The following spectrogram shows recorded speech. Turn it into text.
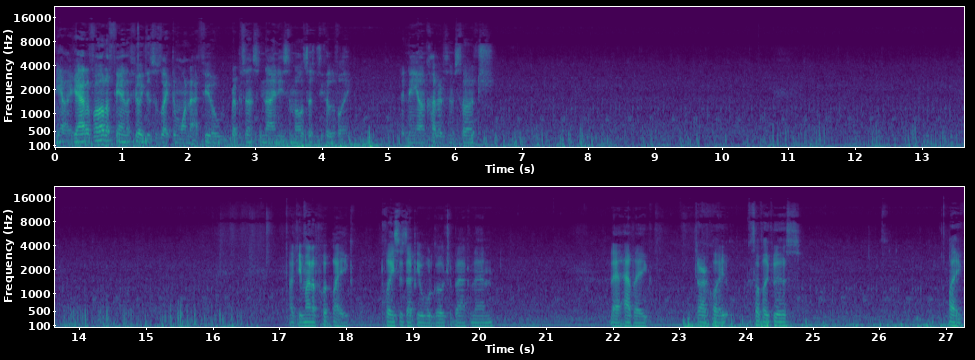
Yeah, like out of all the fans, I feel like this is like the one that I feel represents the 90s the most, just because of like the neon colors and such. Like the amount of put like places that people would go to back then that have like dark light stuff like this, like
